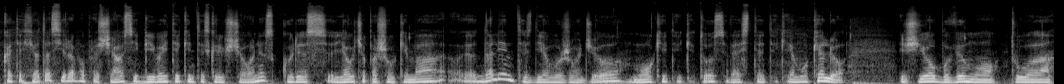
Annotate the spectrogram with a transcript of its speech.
katechetas yra paprasčiausiai gyvai tikintis krikščionis, kuris jaučia pašaukimą e, dalintis Dievo žodžiu, mokyti kitus, vesti tikėjimo keliu. Iš jo buvimo tuo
